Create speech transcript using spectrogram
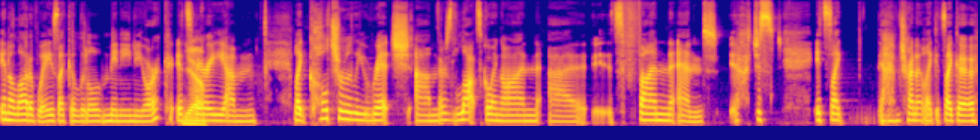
in a lot of ways like a little mini New York. It's yeah. very, um, like culturally rich. Um, there's lots going on. Uh, it's fun and just, it's like, I'm trying to like, it's like a,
